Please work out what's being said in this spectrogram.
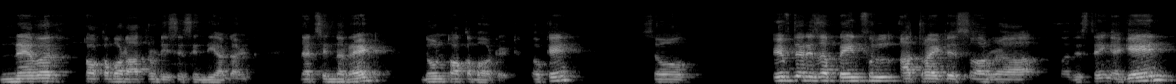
Never talk about arthrodesis in the adult. That's in the red. Don't talk about it. Okay. So if there is a painful arthritis or uh, this thing, again,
